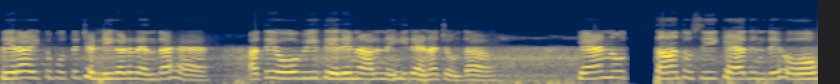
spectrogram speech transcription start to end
ਤੇਰਾ ਇੱਕ ਪੁੱਤ ਚੰਡੀਗੜ੍ਹ ਰਹਿੰਦਾ ਹੈ ਅਤੇ ਉਹ ਵੀ ਤੇਰੇ ਨਾਲ ਨਹੀਂ ਰਹਿਣਾ ਚਾਹੁੰਦਾ। ਕਹਿਣ ਨੂੰ ਤਾਂ ਤੁਸੀਂ ਕਹਿ ਦਿੰਦੇ ਹੋ,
